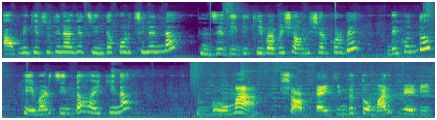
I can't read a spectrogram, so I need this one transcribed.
আপনি কিছুদিন আগে চিন্তা করছিলেন না যে দিদি কীভাবে সংসার করবে? দেখুন তো, এবার চিন্তা হয় কি না? বৌমা, সবটাই কিন্তু তোমার ক্রেডিট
